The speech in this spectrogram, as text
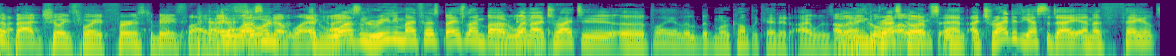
That's a bad choice for a first baseline. That's it wasn't. sort of like it I- wasn't really my first baseline, but Okay, when I tried to uh, play a little bit more complicated, I was Okay, learning cool, the press okay, corps, cool. and I tried it yesterday, and I failed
